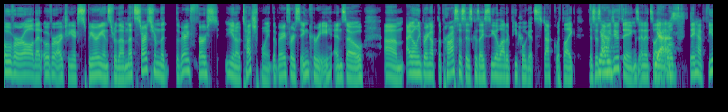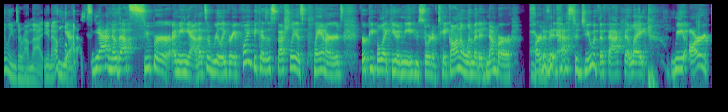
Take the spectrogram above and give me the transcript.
overall that overarching experience for them that starts from the the very first you know touch point the very first inquiry and so um, I only bring up the processes because I see a lot of people get stuck with like, this is yeah. how we do things. And it's like, yes. well, they have feelings around that, you know? yes. Yeah. No, that's super. I mean, yeah, that's a really great point because, especially as planners, for people like you and me who sort of take on a limited number, part mm-hmm. of it has to do with the fact that, like, we aren't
